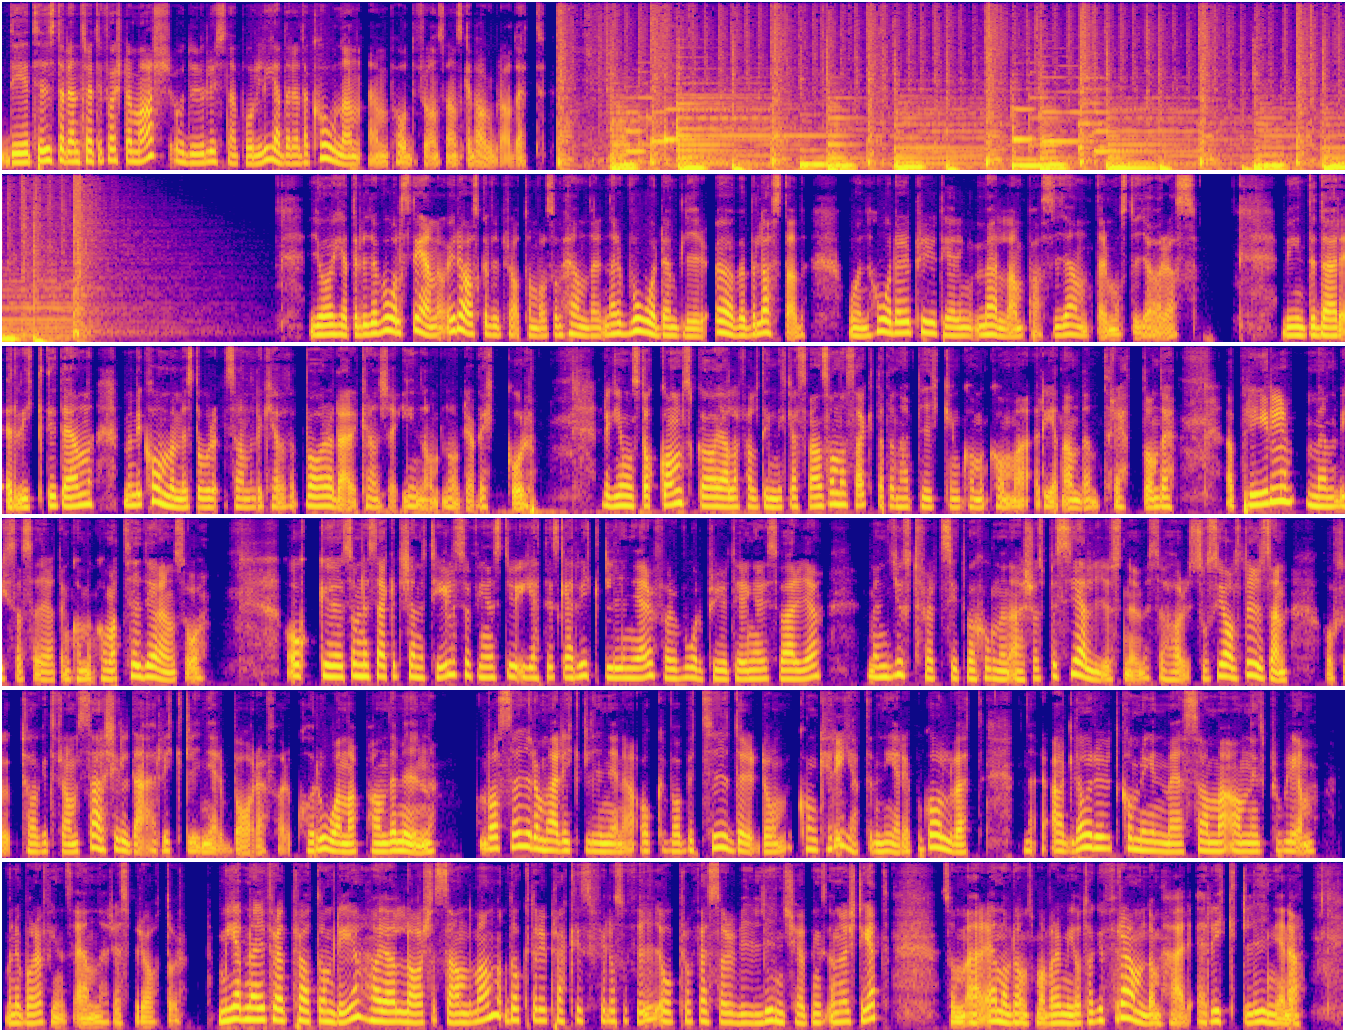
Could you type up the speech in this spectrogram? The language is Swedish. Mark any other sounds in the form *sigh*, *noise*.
Det är tisdag den 31 mars och du lyssnar på Ledarredaktionen, en podd från Svenska Dagbladet. Jag heter Lydia Wåhlsten och idag ska vi prata om vad som händer när vården blir överbelastad och en hårdare prioritering mellan patienter måste göras. Vi är inte där riktigt än, men vi kommer med stor sannolikhet att vara där kanske inom några veckor. Region Stockholm ska i alla fall till Niklas Svensson ha sagt att den här piken kommer komma redan den 13 april, men vissa säger att den kommer komma tidigare än så. Och eh, som ni säkert känner till så finns det ju etiska riktlinjer för vårdprioriteringar i Sverige. Men just för att situationen är så speciell just nu så har Socialstyrelsen också tagit fram särskilda riktlinjer bara för coronapandemin. Vad säger de här riktlinjerna och vad betyder de konkret nere på golvet när Agda och Rut kommer in med samma andningsproblem men det bara finns en respirator? Med mig för att prata om det har jag Lars Sandman, doktor i praktisk filosofi och professor vid Linköpings universitet, som är en av dem som har varit med och tagit fram de här riktlinjerna.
